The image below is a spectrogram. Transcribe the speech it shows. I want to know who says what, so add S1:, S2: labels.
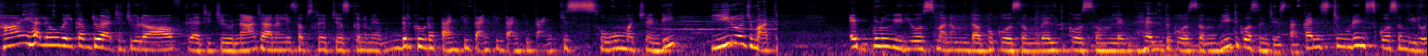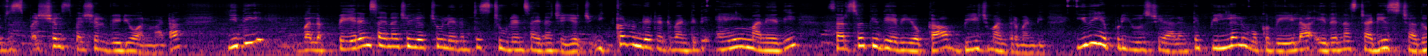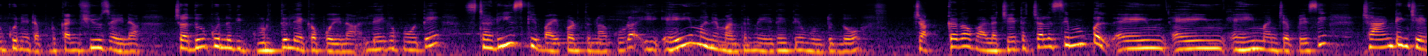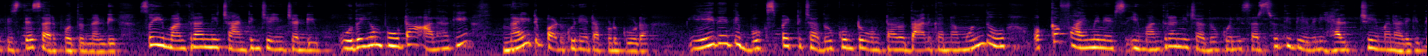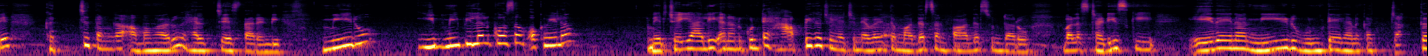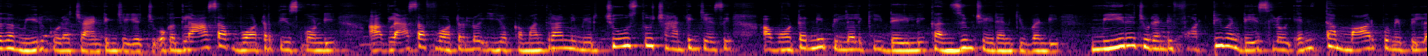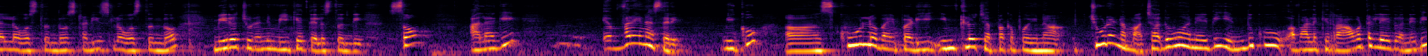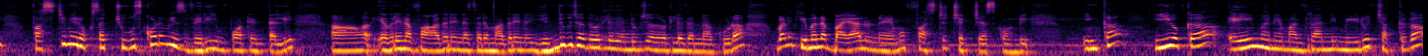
S1: Hi hello welcome to attitude of gratitude నా ఛానల్ని subscribe చేసుకున్న మీ అందరికీ కూడా thank you thank you thank you thank you so much అండి. ఈరోజు మాత్రం ఎప్పుడు వీడియోస్ మనం డబ్బు కోసం వెల్త్ కోసం లేకపోతే హెల్త్ కోసం వీటి కోసం చేస్తాం. కానీ స్టూడెంట్స్ కోసం ఈరోజు స్పెషల్ స్పెషల్ వీడియో అనమాట ఇది వాళ్ళ పేరెంట్స్ అయినా చేయొచ్చు లేదంటే స్టూడెంట్స్ అయినా చేయొచ్చు. ఇక్కడ ఉండేటటువంటిది ఎయిమ్ అనేది సరస్వతీదేవి యొక్క బీజ్ మంత్రం అండి. ఇది ఎప్పుడు యూజ్ చేయాలంటే పిల్లలు ఒకవేళ ఏదైనా స్టడీస్ చదువుకునేటప్పుడు కన్ఫ్యూజ్ అయినా చదువుకున్నది గుర్తు లేకపోయినా లేకపోతే స్టడీస్కి భయపడుతున్నా కూడా ఈ ఎయిమ్ అనే మంత్రం ఏదైతే ఉంటుందో చక్కగా వాళ్ళ చేత చాలా సింపుల్ ఎయిమ్ ఎయిమ్ ఎయిమ్ అని చెప్పేసి చాంటింగ్ చేపిస్తే సరిపోతుందండి. సో ఈ మంత్రాన్ని చాంటింగ్ చేయించండి. ఉదయం పూట అలాగే నైట్ పడుకునేటప్పుడు కూడా ఏదైతే బుక్స్ పెట్టి చదువుకుంటూ ఉంటారో దానికన్నా ముందు ఒక్క ఫైవ్ మినిట్స్ ఈ మంత్రాన్ని చదువుకొని సరస్వతీదేవిని హెల్ప్ చేయమని అడిగితే ఖచ్చితంగా అమ్మవారు హెల్ప్ చేస్తారండి. మీరు ఈ మీ పిల్లల కోసం ఒకవేళ మీరు చేయాలి అని అనుకుంటే హ్యాపీగా చేయొచ్చు. ఎవరైతే మదర్స్ అండ్ ఫాదర్స్ ఉంటారో వాళ్ళ స్టడీస్కి ఏదైనా నీడ్ ఉంటే కనుక చక్కగా మీరు కూడా చాంటింగ్ చేయొచ్చు. ఒక గ్లాస్ ఆఫ్ వాటర్ తీసుకోండి. ఆ గ్లాస్ ఆఫ్ వాటర్లో ఈ యొక్క మంత్రాన్ని మీరు చూస్తూ చాంటింగ్ చేసి ఆ వాటర్ని పిల్లలకి డైలీ కన్జ్యూమ్ చేయడానికి ఇవ్వండి. మీరే చూడండి ఫార్టీ వన్ డేస్లో ఎంత మార్పు మీ పిల్లల్లో వస్తుందో స్టడీస్లో వస్తుందో మీరే చూడండి మీకే తెలుస్తుంది. సో అలాగే ఎవరైనా సరే మీకు స్కూల్లో భయపడి ఇంట్లో చెప్పకపోయినా చూడండి అమ్మా చదువు అనేది ఎందుకు వాళ్ళకి రావటం లేదు అనేది ఫస్ట్ మీరు ఒకసారి చూసుకోవడం ఈజ్ వెరీ ఇంపార్టెంట్ తల్లి. ఎవరైనా ఫాదర్ అయినా సరే మదర్ అయినా ఎందుకు చదవట్లేదు ఎందుకు చదవట్లేదు అన్నా కూడా వాళ్ళకి ఏమైనా భయాలు ఉన్నాయేమో ఫస్ట్ చెక్ చేసుకోండి. ఇంకా ఈ యొక్క ఎయిమ్ అనే మంత్రాన్ని మీరు చక్కగా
